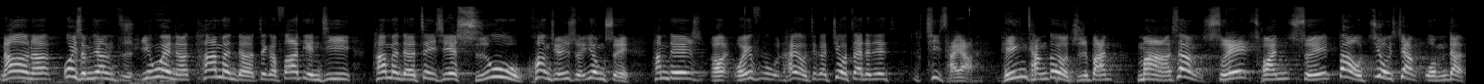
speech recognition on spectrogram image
然后呢，为什么这样子？因为呢，他们的这个发电机、他们的这些食物、矿泉水用水、他们这些呃维护还有这个救灾的这些器材啊，平常都有值班，马上随传随到，就像我们的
